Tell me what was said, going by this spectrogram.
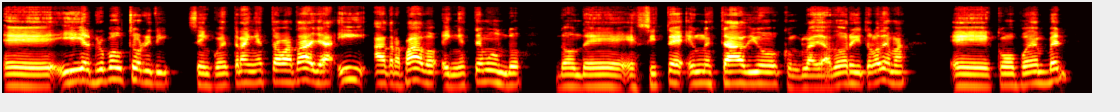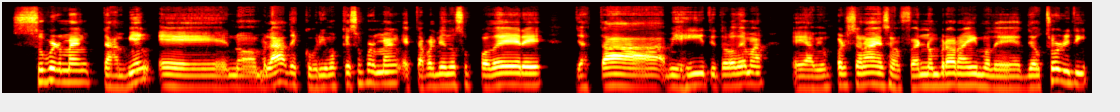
eh, y el grupo Authority se encuentran en esta batalla y atrapados en este mundo donde existe un estadio con gladiadores y todo lo demás. Eh, como pueden ver, Superman también, eh, no. Descubrimos que Superman está perdiendo sus poderes, ya está viejito y todo lo demás. había un personaje, se fue el nombre ahora mismo de, de Authority,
